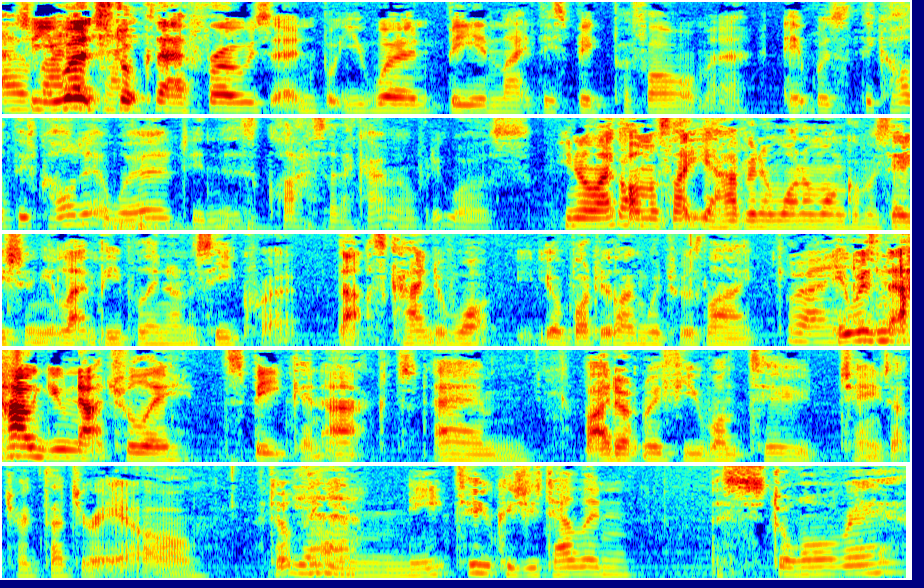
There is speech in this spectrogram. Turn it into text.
Oh, so you right, weren't okay. stuck there frozen, but you weren't being like this big performer. It was they called they've called it a word in this class, and I can't remember what it was. You know, like almost like you're having a one-on-one conversation, you're letting people in on a secret. That's kind of what your body language was like. Right, It wasn't okay. how you naturally speak and act. Um, but I don't know if you want to change that to exaggerate at all. I don't think you need to because you're telling a story.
